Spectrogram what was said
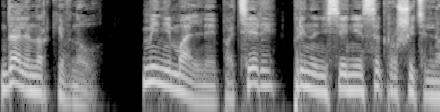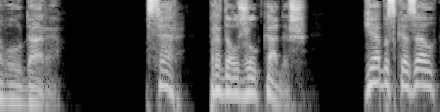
Далинор кивнул минимальные потери при нанесении сокрушительного удара. «Сэр», — продолжил Кадыш, — «я бы сказал,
